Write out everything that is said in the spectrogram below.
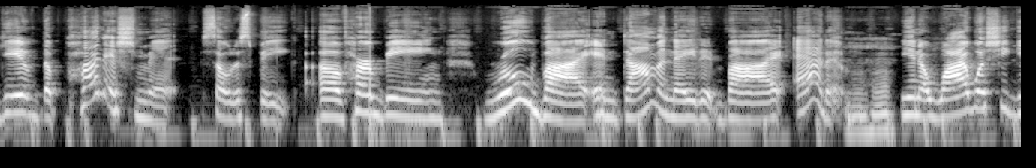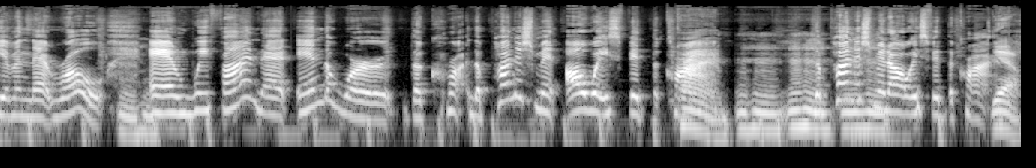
give the punishment, so to speak, of her being ruled by and dominated by Adam? Mhm, You know, why was she given that role? mhm. And we find that in the word, the cri- the punishment always fit the crime. Mhm, mhm, The punishment always fit the crime. Yeah.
